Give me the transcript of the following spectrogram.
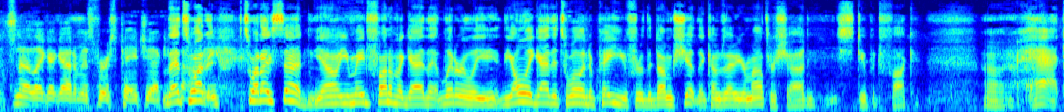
It's not like I got him his first paycheck. That's what that's what I said. You know, you made fun of a guy that literally the only guy that's willing to pay you for the dumb shit that comes out of your mouth, Rashad. You stupid fuck. Uh, hack,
